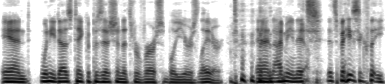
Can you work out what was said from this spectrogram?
and when he does take a position, it's reversible years later. And I mean, it's it's basically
